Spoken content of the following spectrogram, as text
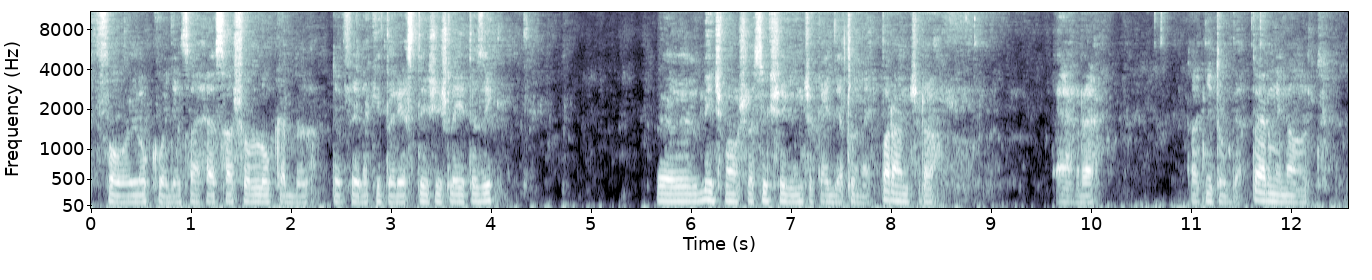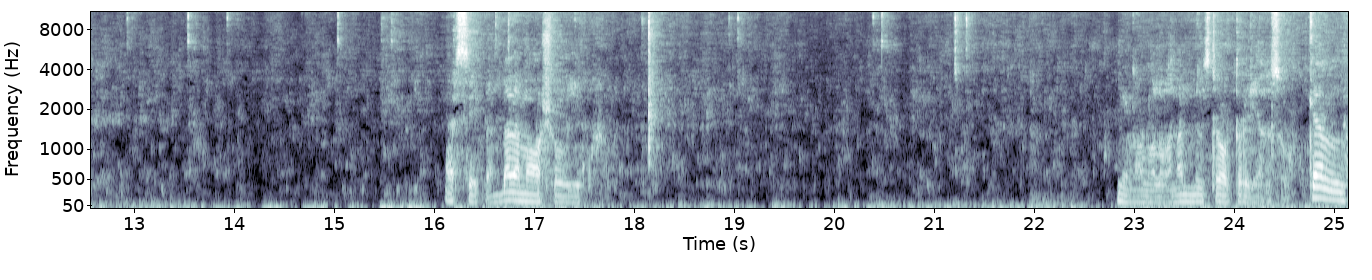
fajlok, vagy az ehhez hasonlók, ebből többféle kiterjesztés is létezik. Nincs másra szükségünk, csak egyetlen egy parancsra, erre. Tehát nyitunk egy terminált, Ezt szépen belemarsoljuk. Nyilvánvalóan adminisztrátor jelszó kell.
